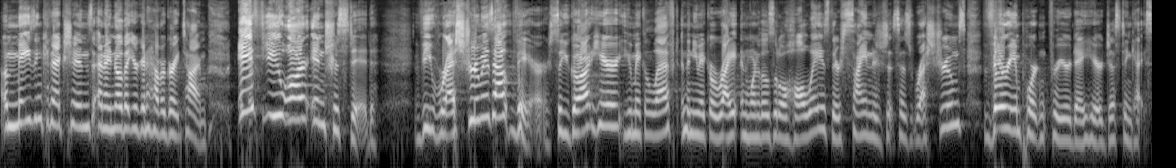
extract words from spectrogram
amazing connections, and I know that you're going to have a great time. If you are interested, the restroom is out there. So you go out here, you make a left, and then you make a right in one of those little hallways. There's signage that says restrooms. Very important for your day here, just in case.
